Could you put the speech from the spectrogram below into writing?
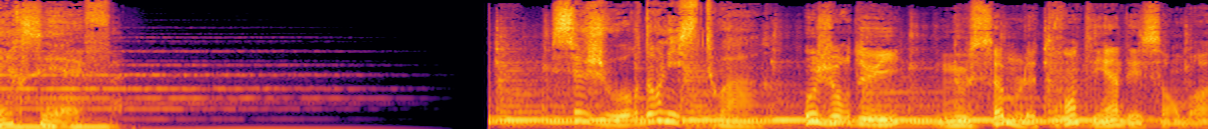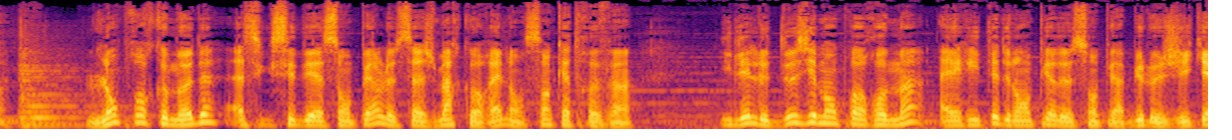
RCF. Ce jour dans l'histoire. Aujourd'hui, nous sommes le 31 décembre. L'empereur Commode a succédé à son père, le sage Marc Aurèle, en 180. Il est le deuxième empereur romain à hériter de l'empire de son père biologique,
